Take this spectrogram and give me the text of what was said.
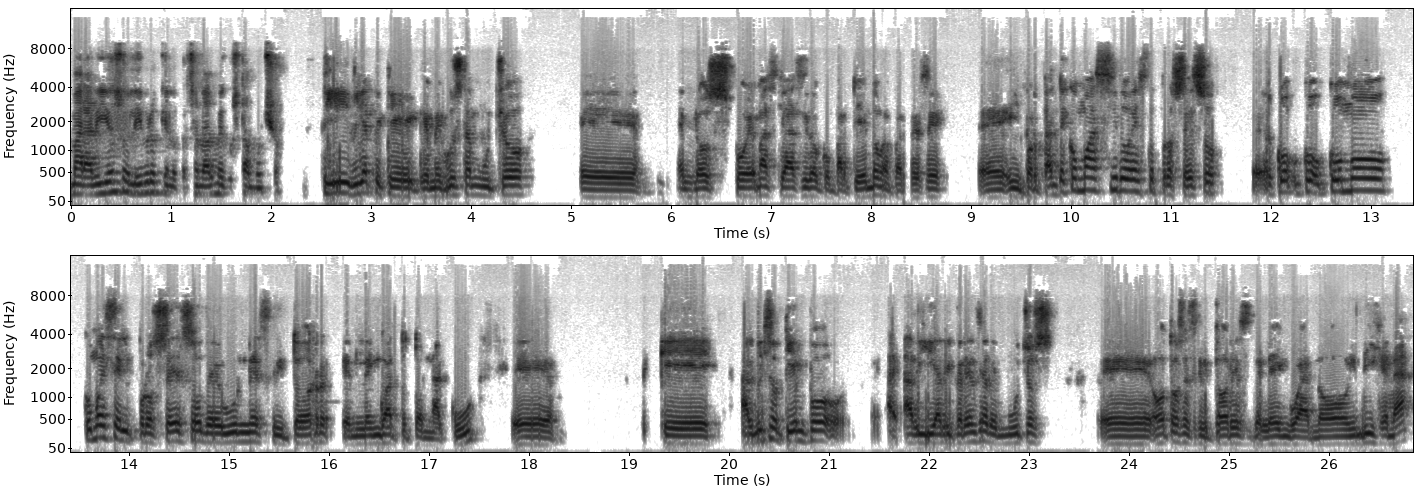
maravilloso libro que en lo personal me gusta mucho. Sí, fíjate que, me gusta mucho eh, los poemas que has ido compartiendo, me parece eh, importante. ¿Cómo ha sido este proceso? Eh, ¿cómo, cómo, es el proceso de un escritor en lengua totonacú que al mismo tiempo a, diferencia de muchos eh, otros escritores de lengua no indígena,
